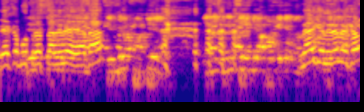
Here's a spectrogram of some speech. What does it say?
मेकअप उतरत चाललेली आहे आता नाही गेली ना मेकअप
